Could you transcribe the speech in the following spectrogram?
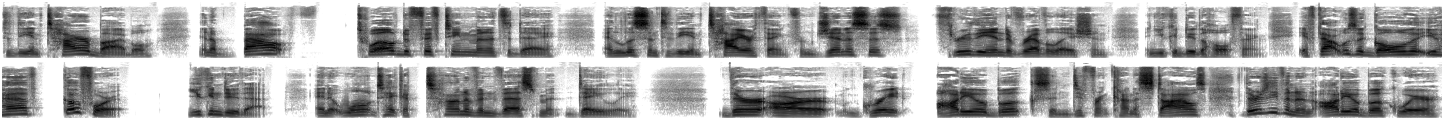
to the entire Bible in about 12 to 15 minutes a day and listen to the entire thing from Genesis through the end of Revelation, and you could do the whole thing. If that was a goal that you have, go for it. You can do that, and it won't take a ton of investment daily. There are great audiobooks and different kind of styles. There's even an audiobook where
